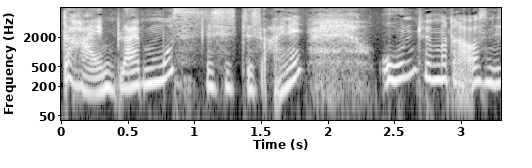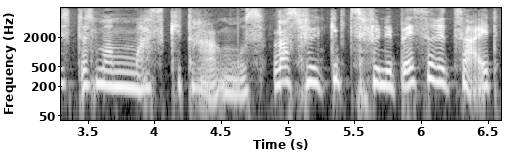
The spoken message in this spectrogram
daheim bleiben muss, das ist das eine, und wenn man draußen ist, dass man Maske tragen muss. Was gibt es für eine bessere Zeit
